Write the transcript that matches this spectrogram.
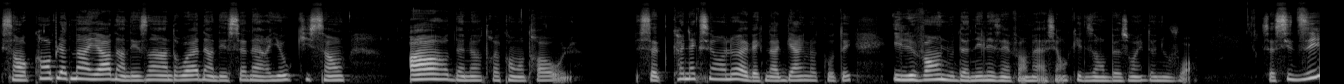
qui sont complètement ailleurs dans des endroits, dans des scénarios qui sont hors de notre contrôle. Cette connexion-là avec notre gang de l'autre côté, ils vont nous donner les informations qu'ils ont besoin de nous voir. Ceci dit,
